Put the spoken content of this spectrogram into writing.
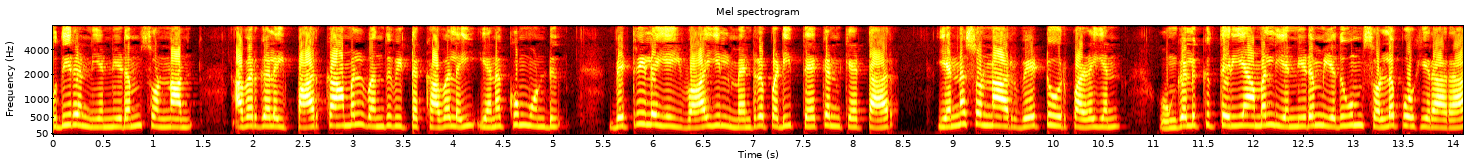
உதிரன் என்னிடம் சொன்னான். அவர்களை பார்க்காமல் வந்துவிட்ட கவலை எனக்கும் உண்டு. வெற்றிலையை வாயில் மென்றபடி தேக்கன் கேட்டார் என்ன சொன்னார் வேட்டூர் பழையன்? உங்களுக்கு தெரியாமல் என்னிடம் எதுவும் சொல்லப் போகிறாரா?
